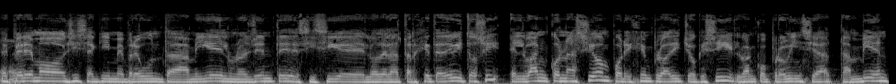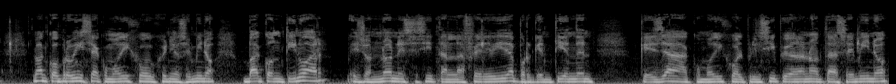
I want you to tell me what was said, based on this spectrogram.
esperemos, Gise, aquí me pregunta Miguel, un oyente, si sigue lo de la tarjeta de débito. Sí, el Banco Nación, por ejemplo, ha dicho que sí, el Banco Provincia también. El Banco Provincia, como dijo Eugenio Semino, va a continuar. Ellos no necesitan la fe de vida porque entienden que ya, como dijo al principio de la nota Semino,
